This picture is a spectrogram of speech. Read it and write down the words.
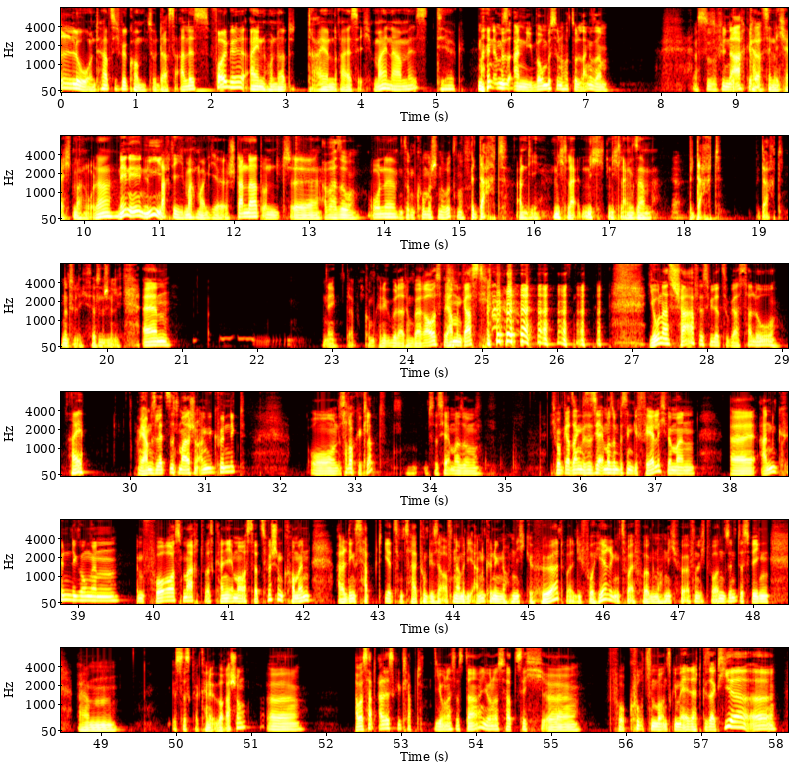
Hallo und herzlich willkommen zu Das Alles, Folge 133. Mein Name ist Dirk. Mein Name ist Andi. Warum bist du noch so langsam? Hast du so viel nachgedacht? Kannst du nicht recht machen, oder? Nee, nee, nie. Ich dachte, ich mach mal hier Standard und äh, Aber so ohne in so einem komischen Rhythmus. Bedacht, Andi. Nicht, nicht, nicht langsam. Ja. Bedacht. Bedacht, natürlich, selbstverständlich. Ähm, nee, da kommt keine Überleitung bei raus. Wir haben einen Gast. Jonas Schaf ist wieder zu Gast. Hallo. Hi. Wir haben es letztes Mal schon angekündigt und es hat auch geklappt. Es ist ja immer so, ich wollte gerade sagen, das ist ja immer so ein bisschen gefährlich, wenn man äh, Ankündigungen im Voraus macht, was kann ja immer was dazwischen kommen. Allerdings habt ihr zum Zeitpunkt dieser Aufnahme die Ankündigung noch nicht gehört, weil die vorherigen zwei Folgen noch nicht veröffentlicht worden sind. Deswegen ähm, ist das gar keine Überraschung. Äh, aber es hat alles geklappt. Jonas ist da. Jonas hat sich äh, vor kurzem bei uns gemeldet, hat gesagt, hier, äh,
